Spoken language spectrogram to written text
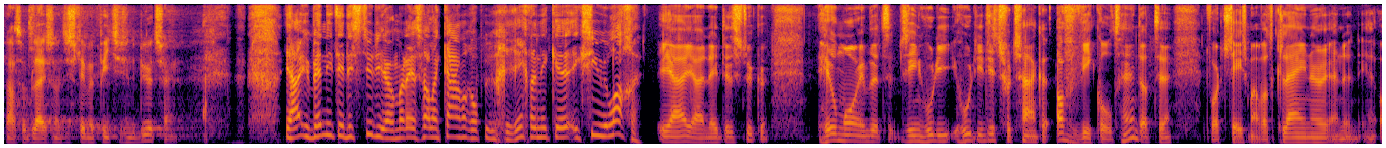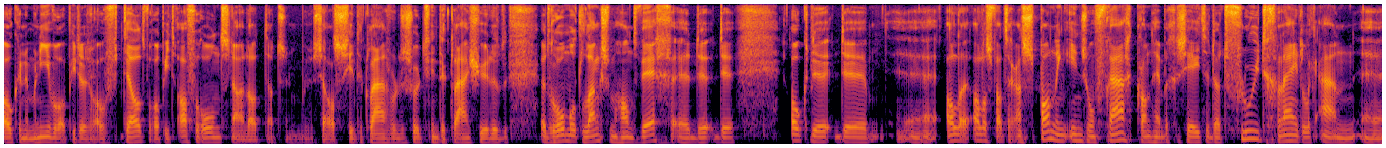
laten we blij zijn dat die slimme pietjes in de buurt zijn. Ja, u bent niet in de studio, maar er is wel een camera op u gericht en ik, uh, ik zie u lachen. Ja, ja, nee, dit is natuurlijk heel mooi om te zien hoe die, hoe die dit soort zaken afwikkelt. Hè? Dat, uh, het wordt steeds maar wat kleiner en uh, ook in de manier waarop je erover vertelt, waarop je het afrondt. Nou, dat, dat zelfs Sinterklaas wordt een soort Sinterklaasje. Dat, het rommelt langzamerhand weg. de, de, ook de, de, uh, alle, alles wat er aan spanning in zo'n vraag kan hebben gezeten, dat vloeit geleidelijk aan uh,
